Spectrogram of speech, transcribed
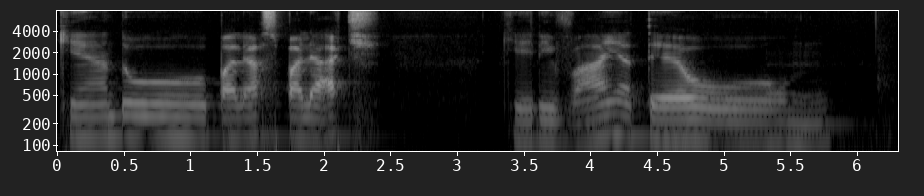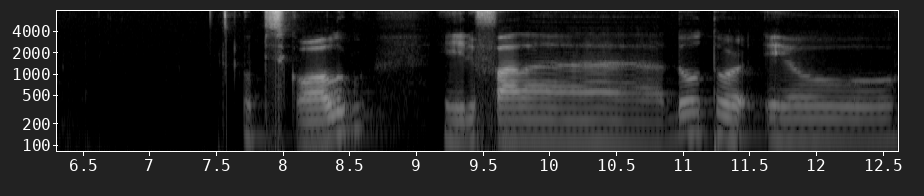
que é a do palhaço palhate, que ele vai até o, o psicólogo e ele fala: Doutor, eu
